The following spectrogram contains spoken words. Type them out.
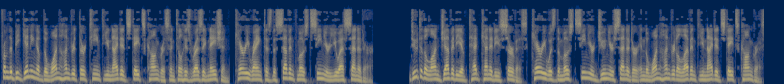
From the beginning of the 113th United States Congress until his resignation, Kerry ranked as the seventh most senior U.S. Senator. Due to the longevity of Ted Kennedy's service, Kerry was the most senior junior senator in the 111th United States Congress.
